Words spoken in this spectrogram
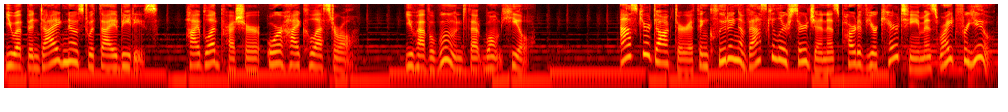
You have been diagnosed with diabetes, high blood pressure, or high cholesterol. You have a wound that won't heal. Ask your doctor if including a vascular surgeon as part of your care team is right for you.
